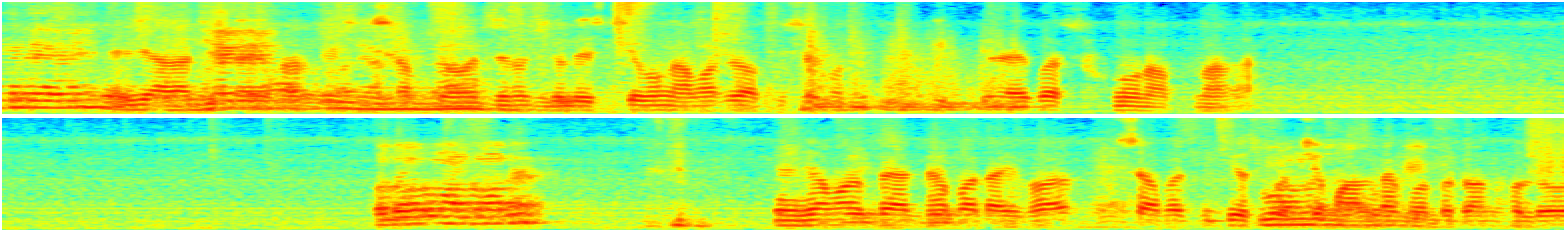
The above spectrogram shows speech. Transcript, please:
এই যে আর একটা driver হিসাব দেওয়ার জন্য চলে এসছে এবং আমাদের অফিসের মধ্যে একবার শুনুন আপনারা। এই যে আমার ব্যাগ ঢাপা ড্রাইভার সে আবার জিজ্ঞেস করছে মালটা কত টন হলো?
